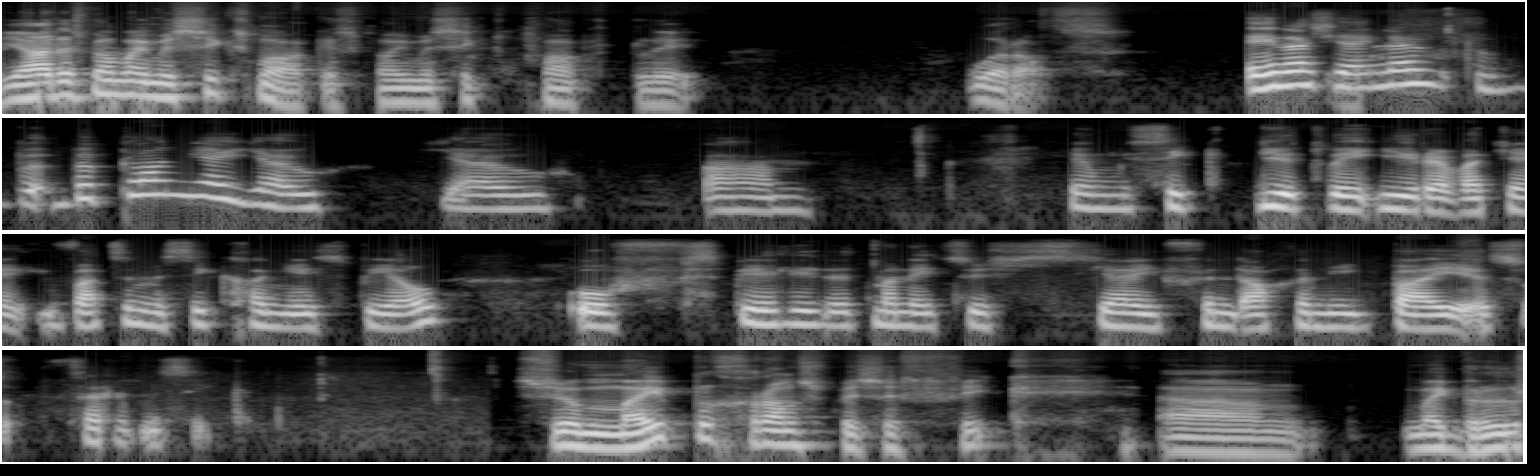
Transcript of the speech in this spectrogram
ja, dis maar my musieksmaak, is my musieksmaak lê oral. En as jy nou be, beplan jy jou jou ehm um, jou musiek die 2 ure wat jy wat se musiek gaan jy speel of speel jy dit maar net soos jy vandag in die by is vir musiek? So my program spesifiek, ehm um, my broer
